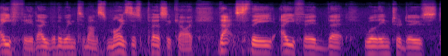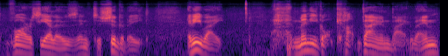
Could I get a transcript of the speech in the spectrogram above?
aphid over the winter months, Myzus persicae. That's the aphid that will introduce virus yellows into sugar beet. Anyway, many got cut down back then,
